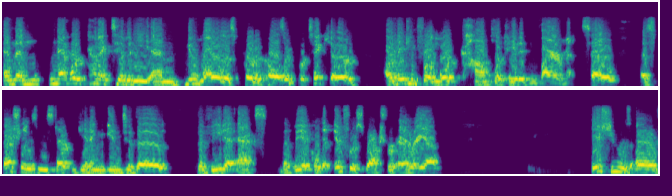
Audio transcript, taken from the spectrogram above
And then network connectivity and new wireless protocols in particular are making for a more complicated environment. So especially as we start getting into the the V2X, the vehicle to infrastructure area, issues of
